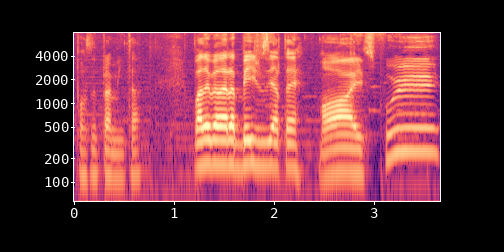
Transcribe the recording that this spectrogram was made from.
Importante pra mim, tá? Valeu, galera. Beijos e até mais. Fui!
